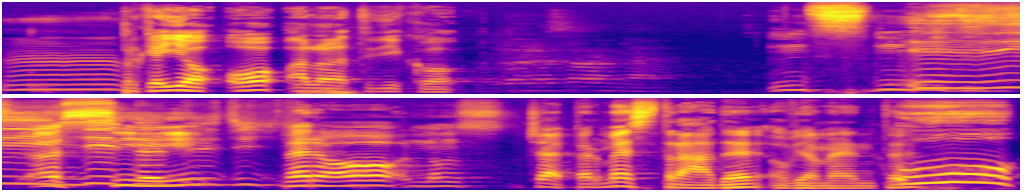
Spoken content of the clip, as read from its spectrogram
Mm, Perché io ho, allora ti dico... Mm, mm, eh, sì, però non cioè per me strade, ovviamente. Uh,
